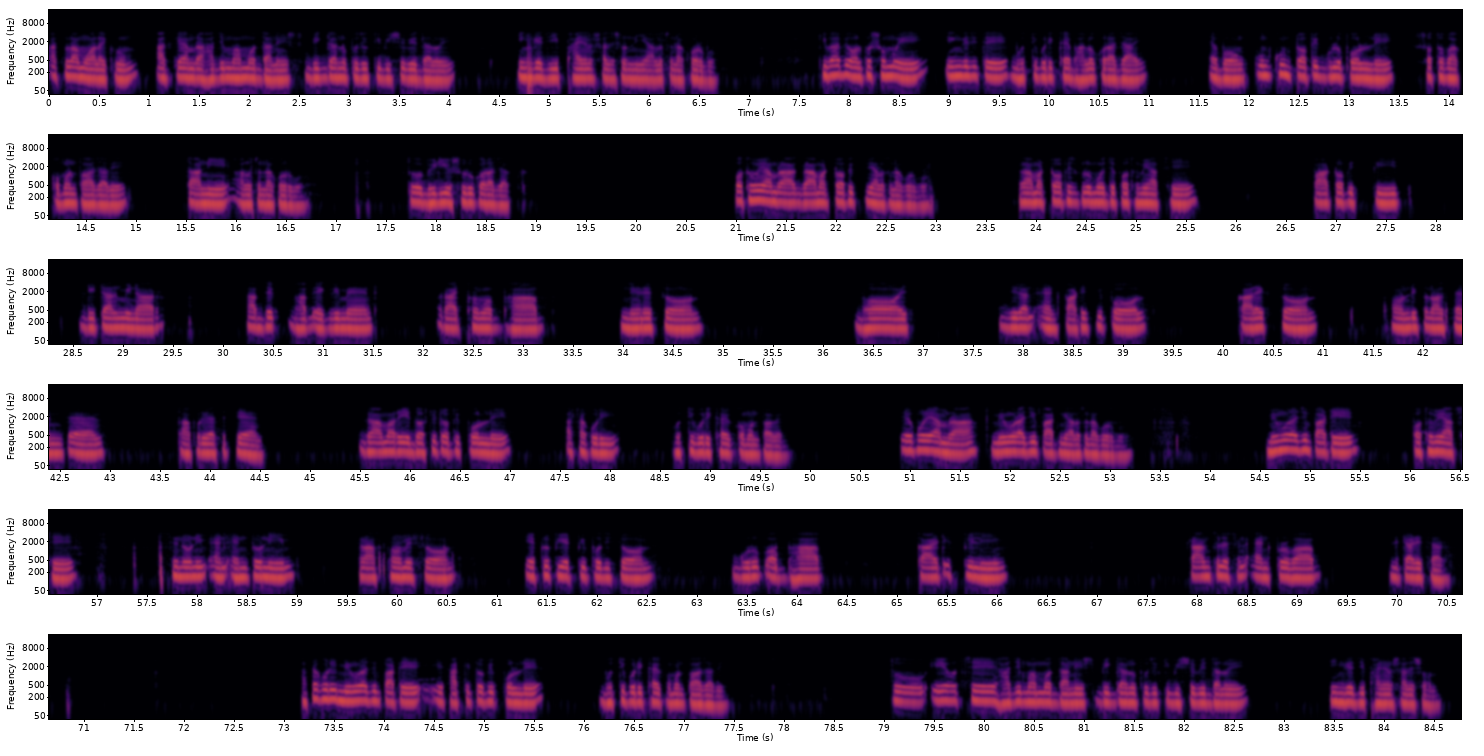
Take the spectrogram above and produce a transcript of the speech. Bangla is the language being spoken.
আসসালামু আলাইকুম। আজকে আমরা হাজী মোহাম্মদ দানেশ বিজ্ঞান ও প্রযুক্তি বিশ্ববিদ্যালয়ে ইংরেজি ফাইনাল সাজেশন নিয়ে আলোচনা করব। কীভাবে অল্প সময়ে ইংরেজিতে ভর্তি পরীক্ষায় ভালো করা যায় এবং কোন কোন টপিকগুলো পড়লে শতভাগ কমন পাওয়া যাবে তা নিয়ে আলোচনা করব। তো ভিডিও শুরু করা যাক। প্রথমে আমরা গ্রামার টপিকস নিয়ে আলোচনা করব। গ্রামার টপিকসগুলোর মধ্যে প্রথমে আছে part of speech determiner subject verb agreement right form of verb narration voice gerund and participle correction conditional sentence তারপরে আছে টেন্স গ্রামারে এই দশটি টপিক পড়লে আশা করি ভর্তি পরীক্ষায় কমন পাবেন। এরপরে আমরা মেমোরাইজিং পার্ট নিয়ে আলোচনা করব। মেমোরাইজিং পার্টের প্রথমে আছে synonym and antonym transformation, appropriate preposition group of verb card spelling translation and proverb literature আশা করি মেমোরাইজিং পার্টে এই সাতটি টপিক পড়লে ভর্তি পরীক্ষায় কমন পাওয়া যাবে। তো এ হচ্ছে হাজি মোহাম্মদ দানিশ বিজ্ঞান ও প্রযুক্তি বিশ্ববিদ্যালয়ে ইংরেজি ফাইনাল সাজেশন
